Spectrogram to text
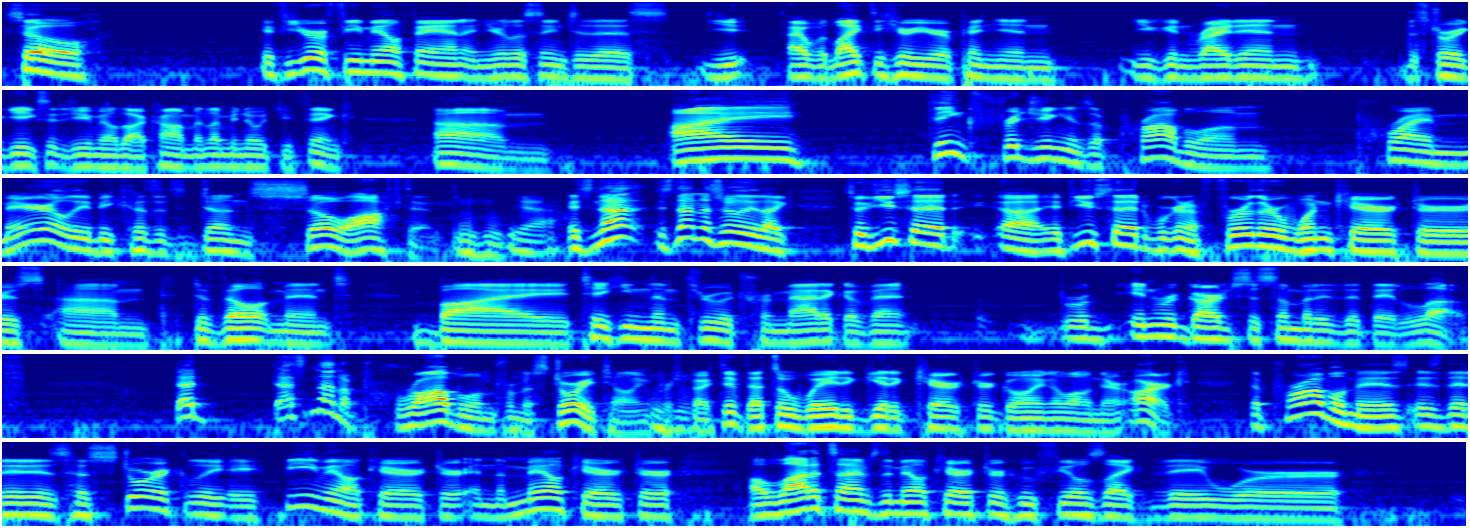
so if you're a female fan and you're listening to this, you I would like to hear your opinion. You can write in the thestorygeeks at gmail.com and let me know what you think. Um, I think fridging is a problem primarily because it's done so often. Yeah. It's not. It's not necessarily like. So if you said, uh, if you said we're going to further one character's um, development by taking them through a traumatic event in regards to somebody that they love, that that's not a problem from a storytelling perspective. That's a way to get a character going along their arc. The problem is, is that it is historically a female character, and the male character. A lot of times, the male character who feels like they were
